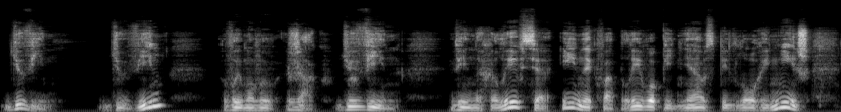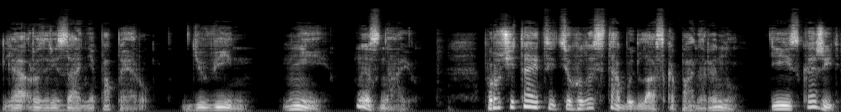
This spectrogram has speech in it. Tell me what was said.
Дювін? Дювін? вимовив Жак. Дювін. Він нахилився і неквапливо підняв з підлоги ніж для розрізання паперу. Дювін. Ні, не знаю. Прочитайте цього листа, будь ласка, пане Рено. І скажіть,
